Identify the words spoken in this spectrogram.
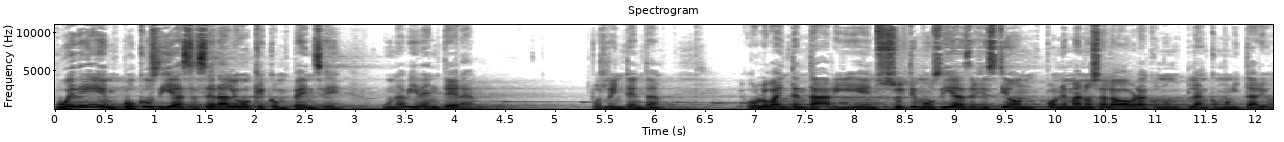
Puede en pocos días hacer algo que compense una vida entera pues lo intenta o lo va a intentar y en sus últimos días de gestión pone manos a la obra con un plan comunitario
